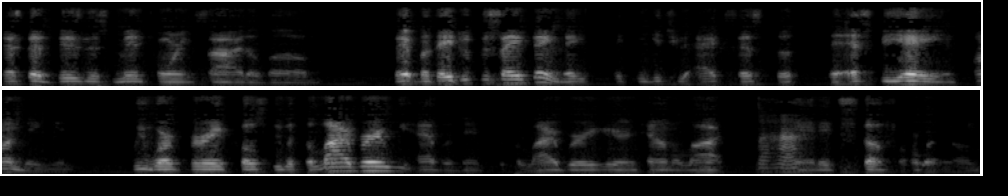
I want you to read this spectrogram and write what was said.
That's that business mentoring side of um, they, but they do the same thing. They they can get you access to the SBA and funding, and we work very closely with the library. We have events with the library here in town a lot, Uh-huh. and it's stuff around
